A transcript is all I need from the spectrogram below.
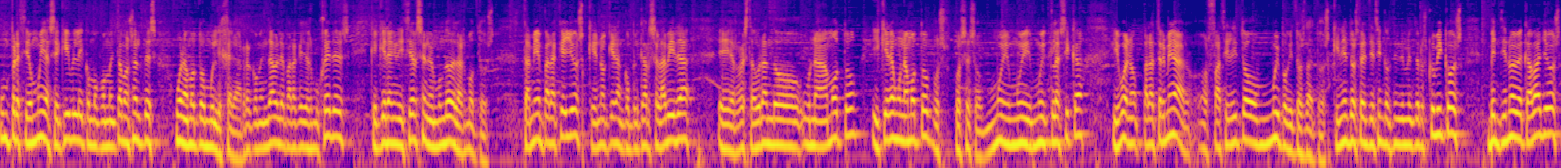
un precio muy asequible y, como comentamos antes, una moto muy ligera, recomendable para aquellas mujeres que quieran iniciarse en el mundo de las motos. También para aquellos que no quieran complicarse la vida eh, restaurando una moto y quieran una moto, pues, pues eso, muy, muy, muy clásica. Y bueno, para terminar, os facilito muy poquitos datos. 535 centímetros cúbicos, 29 caballos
